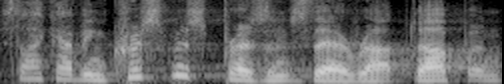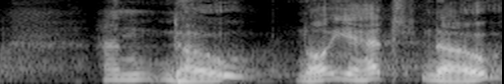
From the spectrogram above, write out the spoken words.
It's like having Christmas presents there wrapped up, and, and no, not yet, no.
